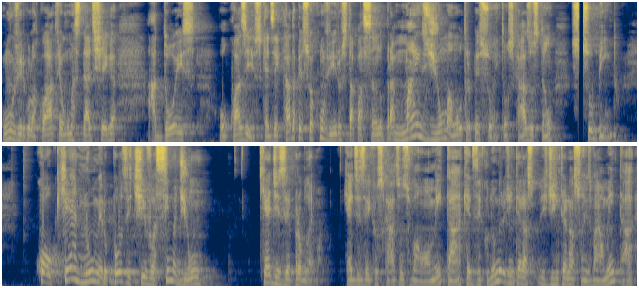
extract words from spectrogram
1,4, em algumas cidades chega a 2 ou quase isso. Quer dizer cada pessoa com vírus está passando para mais de uma outra pessoa, então os casos estão subindo. Qualquer número positivo acima de 1 quer dizer problema. Quer dizer que os casos vão aumentar, quer dizer que o número de, de internações vai aumentar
